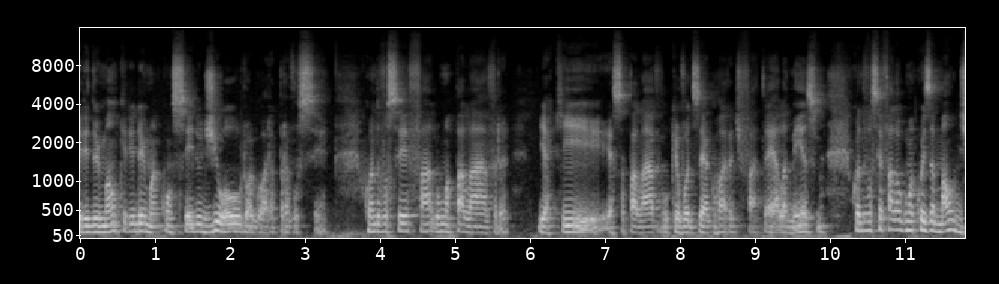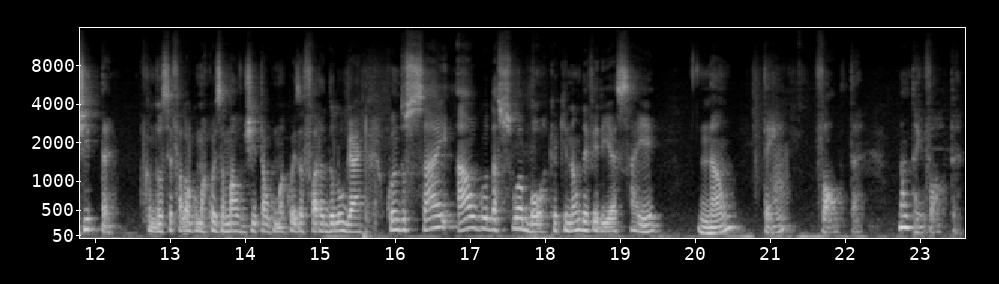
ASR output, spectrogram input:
Querido irmão, querida irmã, conselho de ouro agora para você. Quando você fala uma palavra, e aqui essa palavra, o que eu vou dizer agora, de fato, é ela mesma. Quando você fala alguma coisa maldita, quando você fala alguma coisa maldita, alguma coisa fora do lugar, quando sai algo da sua boca que não deveria sair, não tem volta. Não tem volta.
